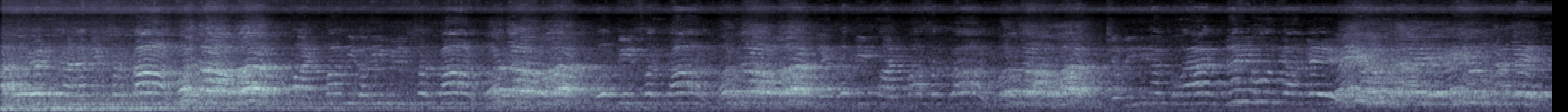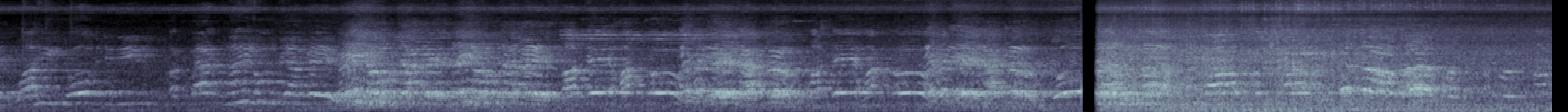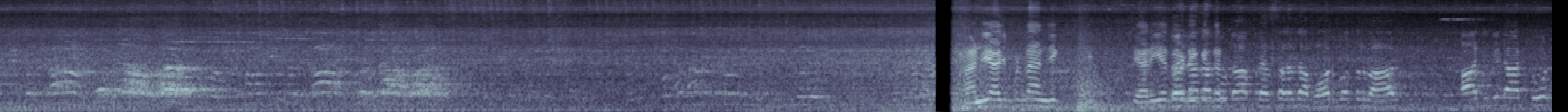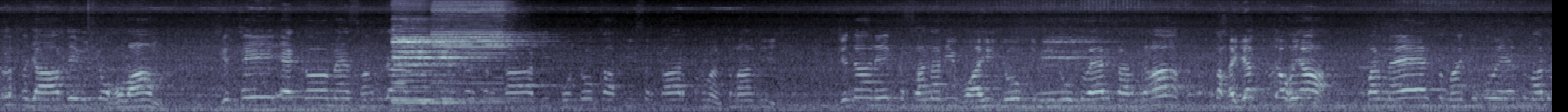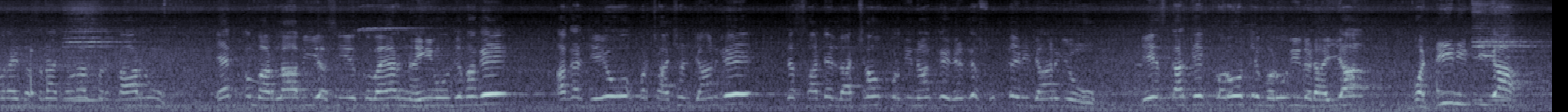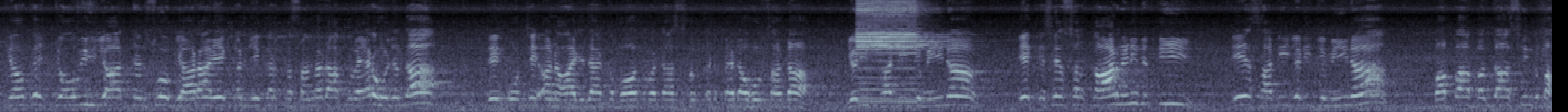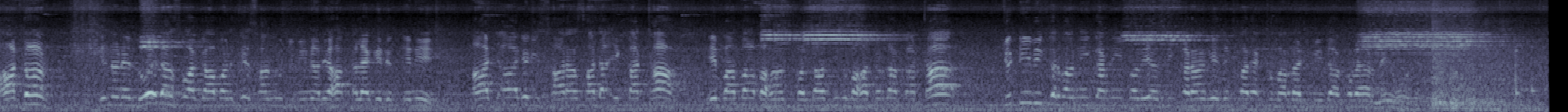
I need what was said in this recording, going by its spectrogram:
Yeah. ਹਾਂਜੀ ਅੱਜ ਪ੍ਰਧਾਨ ਜੀ ਤਿਆਰੀ ਹੈ ਤੁਹਾਡੀ ਕਿੱਧਰ? ਤੁਹਾਡਾ ਪ੍ਰੈਸ ਵਾਲਿਆਂ ਦਾ ਬਹੁਤ ਬਹੁਤ ਧੰਨਵਾਦ। ਅੱਜ ਜਿਹੜਾ ਟੋਟਲ ਪੰਜਾਬ ਦੇ ਵਿੱਚੋਂ ਹਵਾਮ ਜਿੱਥੇ ਇੱਕ ਮੈਂ ਸਮਝਦਾ ਕਿ ਸਰਕਾਰ ਦੀ ਫੋਟੋ ਕਾਪੀ ਸਰਕਾਰ ਭਗਵੰਤ ਮਾਨ ਦੀ ਜਿਨ੍ਹਾਂ ਨੇ ਕਿਸਾਨਾਂ ਦੀ ਵਾਹੀਯੋਗ ਜ਼ਮੀਨ ਨੂੰ ਅਕਵਾਇਰ ਕਰਨ ਦਾ ਤਹਈਆ ਕੀਤਾ ਹੋਇਆ। ਪਰ ਮੈਂ ਇਸ ਮੰਚ ਤੋਂ ਇਸ ਮਾਧਵ ਰਾਹੀਂ ਦੱਸਣਾ ਚਾਹੁੰਦਾ ਸਰਕਾਰ ਨੂੰ ਇੱਕ ਮਰਲਾ ਵੀ ਅਸੀਂ ਅਕਵਾਇਰ ਨਹੀਂ ਹੋਣ ਦੇਵਾਂਗੇ। ਅਗਰ ਜੇ ਉਹ ਪ੍ਰਸ਼ਾਸਨ ਜਾਣਗੇ ਤੇ ਸਾਡੇ ਲਾਸ਼ਾਂ ਉੱਪਰ ਦੀ ਨਾ ਘੇਰਨਗੇ ਸੁੱਤੇ ਨਹੀਂ ਜਾਣਗੇ ਉਹ। ਇਸ ਕਰਕੇ ਕਰੋ ਤੇ ਮਰੋ ਦੀ ਲੜਾਈ ਆ। ਵੱਡੀ ਨੀਤੀ ਆ, ਕਿਉਂਕਿ 24311 ਏਕੜ ਜੇਕਰ ਕਿਸਾਨਾਂ ਦਾ ਅਕਵਾਇਰ ਹੋ ਜਾਂਦਾ, ਤੇ ਉੱਥੇ ਅਨਾਜ ਦਾ ਇੱਕ ਬਹੁਤ ਵੱਡਾ ਸੰਕਟ ਪੈਦਾ ਹੋ ਸਕਦਾ। ਜਿਹੜੀ ਸਾਡੀ ਜ਼ਮੀਨ ਆ, ਇਹ ਕਿਸੇ ਸਰਕਾਰ ਨੇ ਨਹੀਂ ਦਿੱਤੀ। ਇਹ ਸਾਡੀ ਜਿਹੜੀ ਜ਼ਮੀਨ ਆ ਬਾਬਾ ਬੰਦਾ ਸਿੰਘ ਬਹਾਦਰ, ਜਿਨ੍ਹਾਂ ਨੇ ਲੋਹੇ ਦਾ ਸੁਹਾਗਾ ਬਣ ਕੇ ਸਾਨੂੰ ਜ਼ਮੀਨਾਂ ਦੇ ਹੱਕ ਲੈ ਕੇ ਦਿੱਤੇ ਨੇ। ਅੱਜ ਆ ਜਿਹੜੀ ਸਾਰਾ ਸਾਡਾ ਇਕੱਠਾ, ਇਹ ਬਾਬਾ ਬਹਾ- ਬੰਦਾ ਸਿੰਘ ਬਹਾਦਰ ਦਾ ਇਕੱਠਾ, ਜਿੱਡੀ ਵੀ ਕੁਰਬਾਨੀ ਕਰਨੀ ਪਵੇ ਅਸੀਂ ਕਰਾਂਗੇ ਤੇ ਪਰ ਇੱਕ ਮਰਲਾ ਜ਼ਮੀਨ ਦਾ ਅਕਵਾਇਰ ਨਹੀਂ ਹੋ ਸਕਦਾ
